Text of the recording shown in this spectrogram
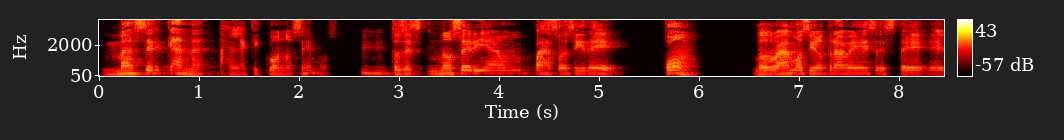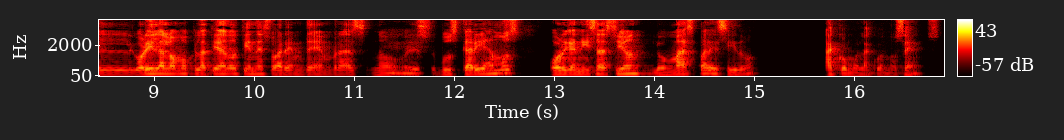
más cercana a la que conocemos. Entonces, no sería un paso así de ¡pum! Nos vamos y otra vez este, el gorila lomo plateado tiene su harem de hembras. No, es, buscaríamos organización lo más parecido a como la conocemos.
